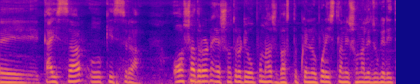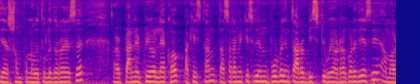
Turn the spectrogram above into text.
এই কাইসার ও কিসরা অসাধারণ এই সতেরোটি উপন্যাস বাস্তব কাহিনীর উপর ইসলামী সোনালী যুগের ইতিহাস সম্পূর্ণভাবে তুলে ধরা হয়েছে। আর প্রাণের প্রিয় লেখক পাকিস্তান। তাছাড়া আমি কিছুদিন পূর্বে কিন্তু আরও বিশটি বই অর্ডার করে দিয়েছি। আমার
